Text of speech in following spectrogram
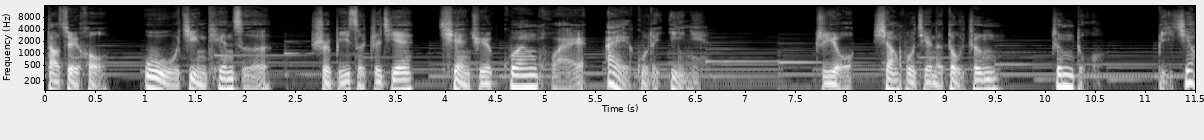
到最后，物竞天择，是彼此之间欠缺关怀、爱顾的意念，只有相互间的斗争、争夺、比较。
